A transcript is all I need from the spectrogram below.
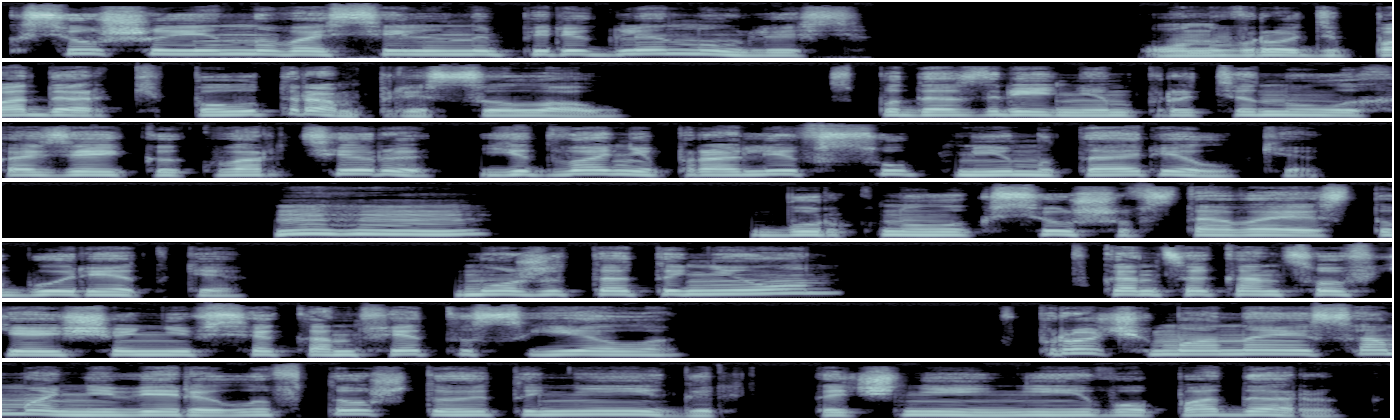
Ксюша и Инна Васильевна переглянулись. Он вроде подарки по утрам присылал. С подозрением протянула хозяйка квартиры, едва не пролив суп мимо тарелки. «Угу», — буркнула Ксюша, вставая с табуретки. «Может, это не он? В конце концов, я еще не все конфеты съела». Впрочем, она и сама не верила в то, что это не Игорь, точнее, не его подарок.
